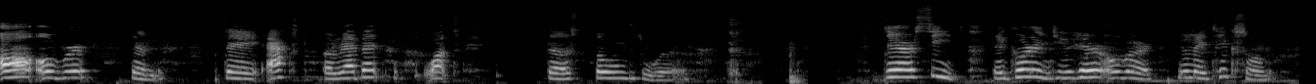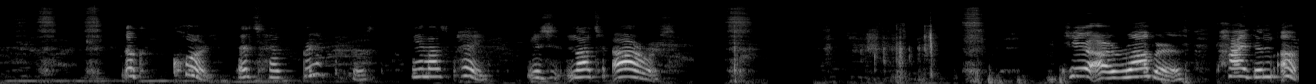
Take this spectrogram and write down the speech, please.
all over them. They asked a rabbit what the stones were. They are seeds. They grow into to hear over. You may take some. Look, corn. Let's have breakfast. We must pay. It's not ours. Here are robbers. Tie them up.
